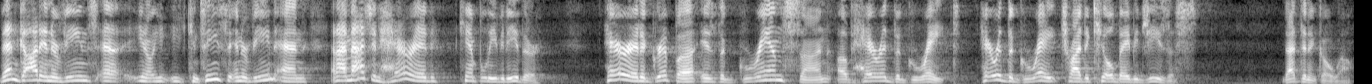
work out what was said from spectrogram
Then God intervenes, uh, you know, he, he continues to intervene, and, and I imagine Herod can't believe it either. Herod Agrippa is the grandson of Herod the Great. Herod the Great tried to kill baby Jesus. That didn't go well.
